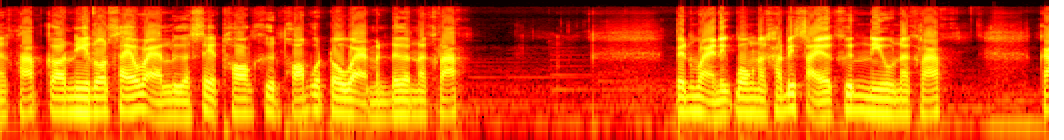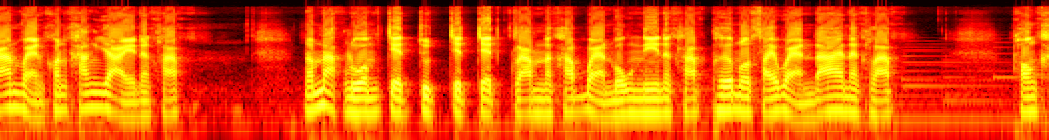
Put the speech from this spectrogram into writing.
นะครับกรณีลดไซส์แหวนเหลือเศษทองคืนพร้อมกับตัวแหวนเหมือนเดิมนะครับ เป็นแหวนอีกวงนะครับที่ใส่ก็ขึ้นนิ้วนะครับ การแหวนค่อนข้างใหญ่นะครับ น้ำหนักรวม 7.77 กรัมนะครับ แหวนวงนี้นะครับ เพิ่มลดไซส์แหวนได้นะครับ ทองค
